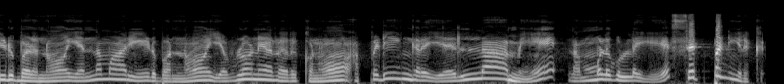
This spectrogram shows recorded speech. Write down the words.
ஈடுபடணும் எந்த மாதிரி ஈடுபடணும் எவ்வளோ நேரம் இருக்கணும் அப்படிங்கிற எல்லாமே நம்மளுக்குள்ளேயே செட் பண்ணியிருக்கு.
